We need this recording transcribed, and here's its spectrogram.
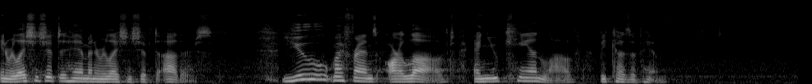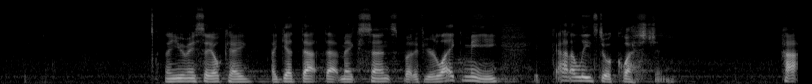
in relationship to Him and in relationship to others. You, my friends, are loved, and you can love because of Him. Now, you may say, okay, I get that, that makes sense, but if you're like me, it kind of leads to a question. How,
